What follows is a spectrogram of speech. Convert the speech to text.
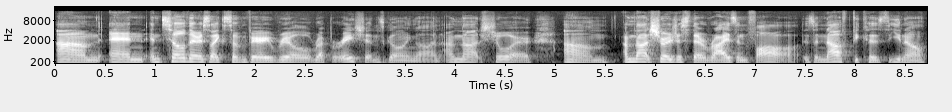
Um, and until there's like some very real reparations going on, I'm not sure. Um, I'm not sure just their rise and fall is enough because, you know,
